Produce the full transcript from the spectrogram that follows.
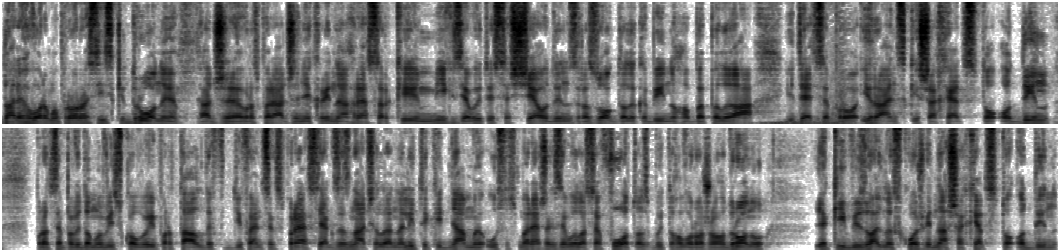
Далі говоримо про російські дрони, адже в розпорядженні країни-агресорки міг з'явитися ще один зразок далекобійного БПЛА. Йдеться про іранський шахет 101 Про це повідомив військовий портал Def- Defense Express. Як зазначили аналітики, днями у соцмережах з'явилося фото збитого ворожого дрону, який візуально схожий на шахет 101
